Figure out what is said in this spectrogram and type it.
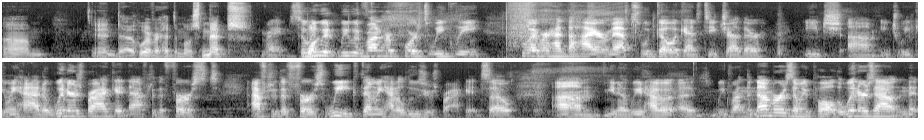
um, and uh, whoever had the most MEPs. Right. So What- we would we would run reports weekly. Whoever had the higher MEPs would go against each other each um, each week, and we had a winners bracket. And after the first after the first week, then we had a losers bracket. So um, you know we'd have a, a we'd run the numbers, and we pull all the winners out, and the,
